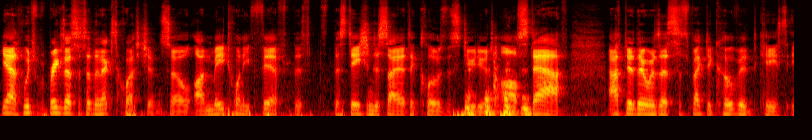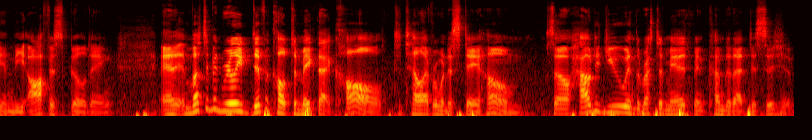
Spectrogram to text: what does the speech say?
Yeah, which brings us to the next question. So on May 25th, the, the station decided to close the studio to all staff after there was a suspected COVID case in the office building. And it must have been really difficult to make that call to tell everyone to stay home. So, how did you and the rest of management come to that decision?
